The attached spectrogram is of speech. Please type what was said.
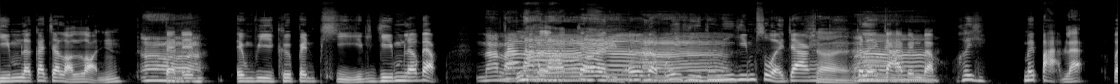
ยิ้มแล้วก็จะหลอนอ่าๆแต่ใน MV คือเป็นผียิ้มแล้วแบบน่ารักน่ารักกันอ่าเออแบบเฮ้ยผีตัวนี้ยิ้มสวยจังใช่ก็เลยกลายเป็นแบบเฮ้ยไม่ปราบแล้วไป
